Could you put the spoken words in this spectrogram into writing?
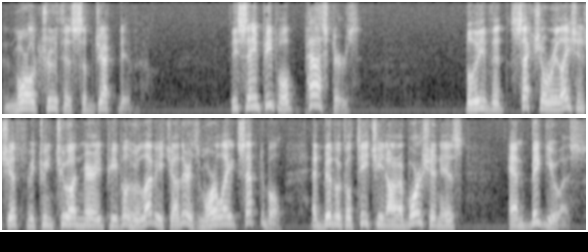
And moral truth is subjective. These same people, pastors, believe that sexual relationships between two unmarried people who love each other is morally acceptable, and biblical teaching on abortion is ambiguous.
